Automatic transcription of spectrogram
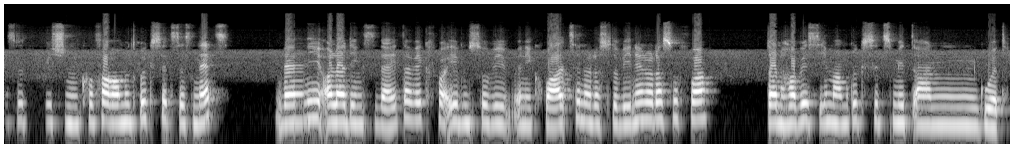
Also zwischen Kofferraum und Rücksitz das Netz. Wenn ich allerdings weiter weg fahre, ebenso wie wenn ich Kroatien oder Slowenien oder so fahre, dann habe ich sie immer am Rücksitz mit einem Gurt.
